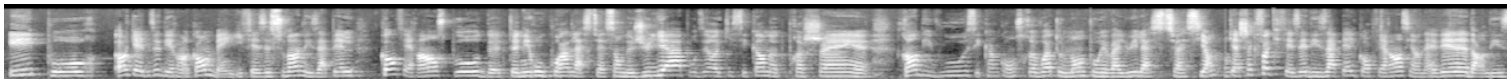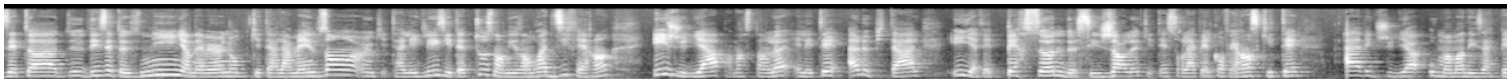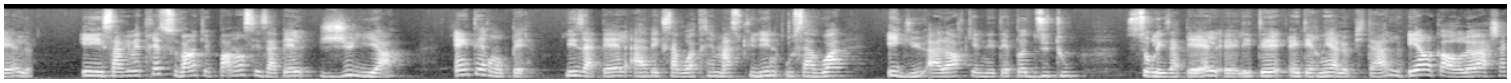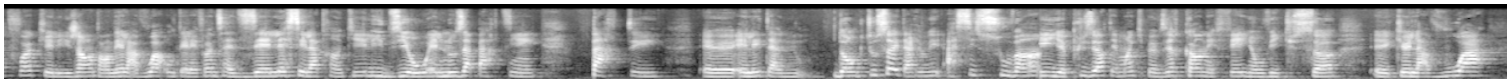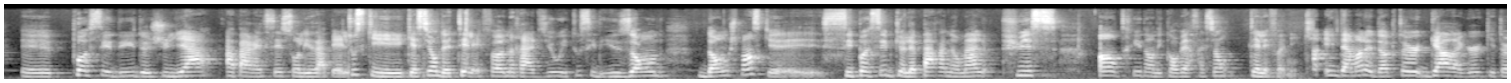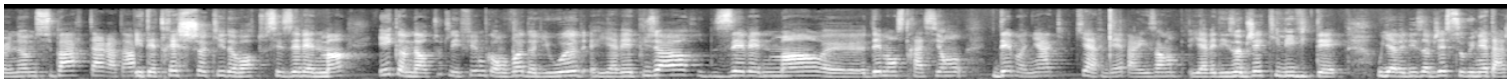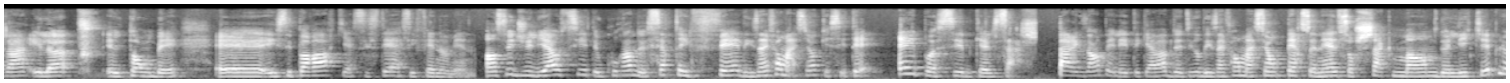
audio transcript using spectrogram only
et pour organiser des rencontres, ben, il faisait souvent des appels conférences pour de tenir au courant de la situation de Julia, pour dire, OK, c'est quand notre prochain euh, rendez-vous, c'est quand qu'on se revoit tout le monde pour évaluer la situation. Donc, à chaque fois qu'il faisait des appels conférences, il y en avait dans des États des États-Unis, il y en avait un autre qui était à la maison, un qui était à l'église, ils étaient tous dans des endroits différents. Et Julia, pendant ce temps-là, elle était à l'hôpital et il y avait personne de ces gens-là qui étaient sur l'appel conférence qui était avec Julia au moment des appels. Et ça arrivait très souvent que pendant ces appels, Julia interrompait les appels avec sa voix très masculine ou sa voix aiguë alors qu'elle n'était pas du tout sur les appels. Elle était internée à l'hôpital. Et encore là, à chaque fois que les gens entendaient la voix au téléphone, ça disait laissez-la tranquille, idiot, elle nous appartient, partez, euh, elle est à nous. Donc tout ça est arrivé assez souvent et il y a plusieurs témoins qui peuvent dire qu'en effet ils ont vécu ça, euh, que la voix euh, possédée de Julia apparaissait sur les appels. Tout ce qui est question de téléphone, radio et tout, c'est des ondes. Donc je pense que c'est possible que le paranormal puisse entrer dans des conversations téléphoniques. Évidemment, le docteur Gallagher, qui est un homme super terre à terre, était très choqué de voir tous ces événements et comme dans tous les films qu'on voit d'Hollywood, il y avait plusieurs événements, euh, démonstrations démoniaques qui arrivaient. Par exemple, il y avait des objets qui lévitaient, ou il y avait des objets sur une étagère et là, ils tombaient. Euh, et c'est pas rare qu'ils assistaient à ces phénomènes. Ensuite, Julia aussi était au courant de certains faits, des informations que c'était impossible qu'elle sache. Par exemple, elle était capable de dire des informations personnelles sur chaque membre de l'équipe.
